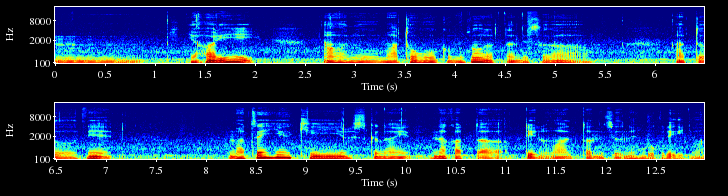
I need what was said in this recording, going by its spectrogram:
うんやはりあのまあ東郷君もそうだったんですがあとね松井裕樹らしくないなかったっていうのもあったんですよね僕的には。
